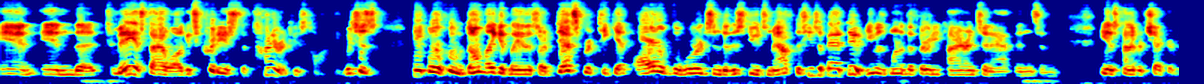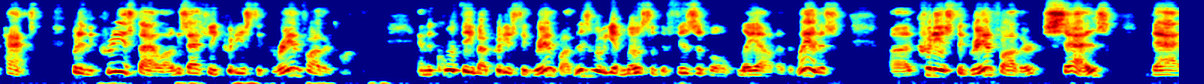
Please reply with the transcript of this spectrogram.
And in the Timaeus dialogue, it's Critias the tyrant who's talking, which is people who don't like Atlantis are desperate to get all of the words into this dude's mouth because he's a bad dude. He was one of the 30 tyrants in Athens and he has kind of a checkered past. But in the Critias dialogue, it's actually Critias the grandfather talking. And the cool thing about Critias the grandfather, this is where we get most of the physical layout of Atlantis. Uh, Critias the grandfather says that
